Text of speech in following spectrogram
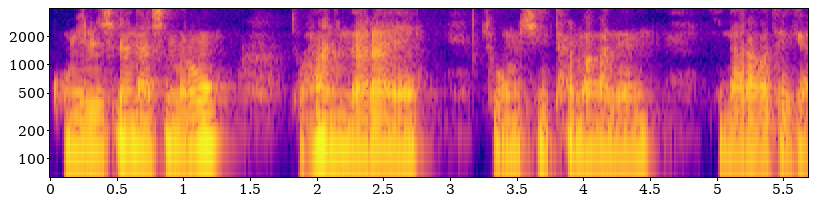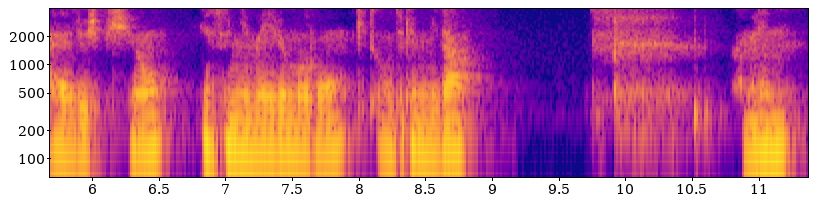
공의를 실현하심으로 또 하나님 나라에 조금씩 닮아가는 이 나라가 되게 하여 주십시오. 예수님의 이름으로 기도드립니다. 아멘.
